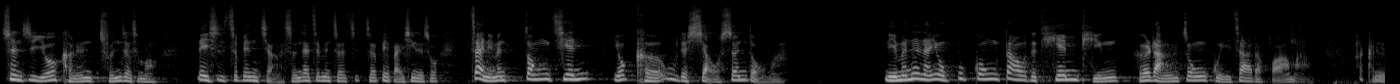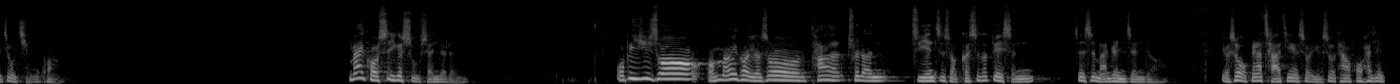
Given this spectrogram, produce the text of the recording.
甚至有可能存着什么类似这边讲，神在这边责责备百姓的说，在你们中间有可恶的小升斗吗？你们仍然用不公道的天平和囊中诡诈的砝码，他可能有这种情况。Michael 是一个属神的人，我必须说，我们 Michael 有时候他虽然直言直爽，可是他对神真是蛮认真的。有时候我跟他查经的时候，有时候他会发现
